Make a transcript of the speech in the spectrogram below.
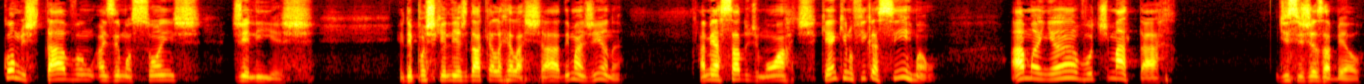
como estavam as emoções de Elias. E depois que Elias dá aquela relaxada, imagina, ameaçado de morte. Quem é que não fica assim, irmão? Amanhã vou te matar, disse Jezabel.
